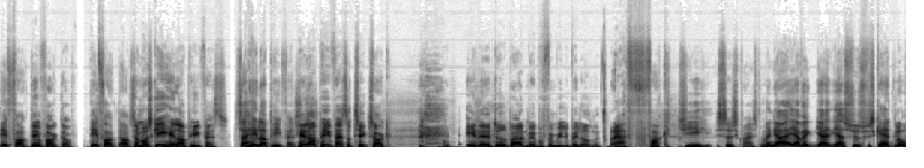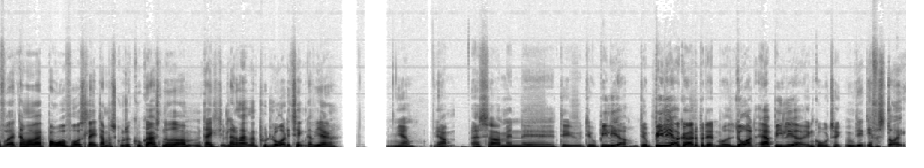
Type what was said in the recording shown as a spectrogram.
Det er fucked Det er up. fucked up. Det er fucked up. Så måske hellere PFAS. Så hellere PFAS. Hellere PFAS og TikTok, end uh, døde børn med på familiebillederne. Ja, fuck Jesus Christ. Men jeg, jeg, vil, jeg, jeg synes, vi skal have et lov at der må være et borgerforslag, der må skulle der kunne gøres noget om. Der ikke, lad nu være med at putte lort i ting, der virker. Ja, ja. Altså, men øh, det, er jo, det er jo billigere. Det er jo billigere at gøre det på den måde. Lort er billigere end gode ting. Men det- Jeg forstår ikke.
